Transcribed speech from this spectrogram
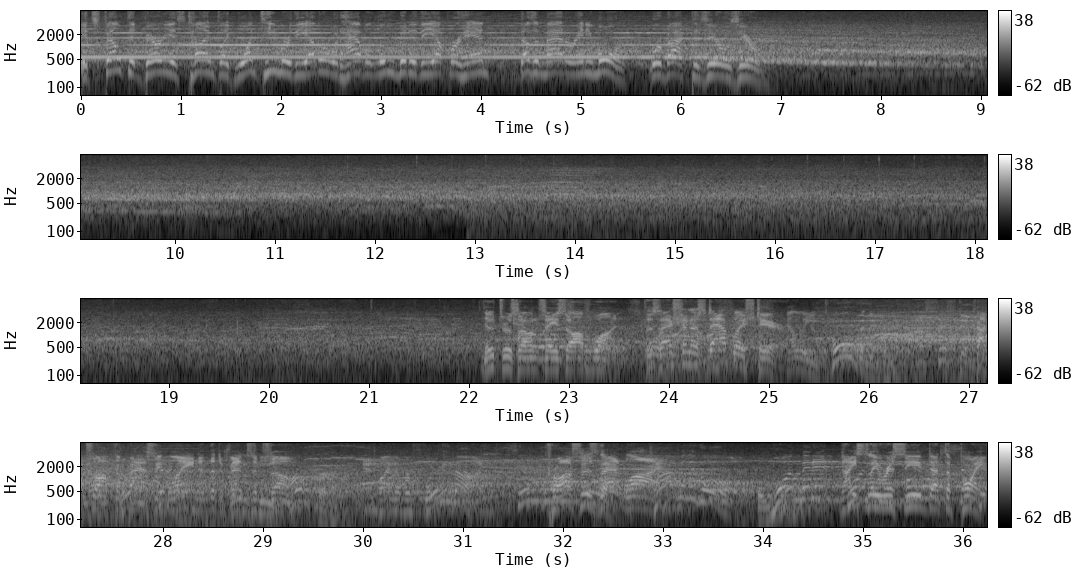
It's felt at various times like one team or the other would have a little bit of the upper hand. Doesn't matter anymore. We're back to 0-0. Neutral zone face-off one. Possession established here. Eeli Tolvanen, assisted Cuts off the passing lane in the defensive zone. And by number 49, Crosses that line. Time of the goal. One minute. Nicely received at the point.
